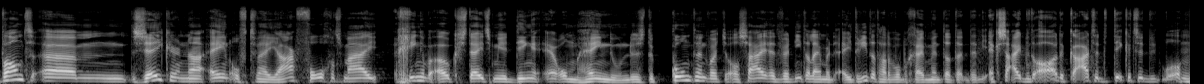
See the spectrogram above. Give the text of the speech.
want ehm, zeker na één of twee jaar, volgens mij, gingen we ook steeds meer dingen eromheen doen. Dus de content, wat je al zei, het werd niet alleen maar de E3. Dat hadden we op een gegeven moment, dat, die excitement, oh, de kaarten, de tickets. de-. Mm. Eh, op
